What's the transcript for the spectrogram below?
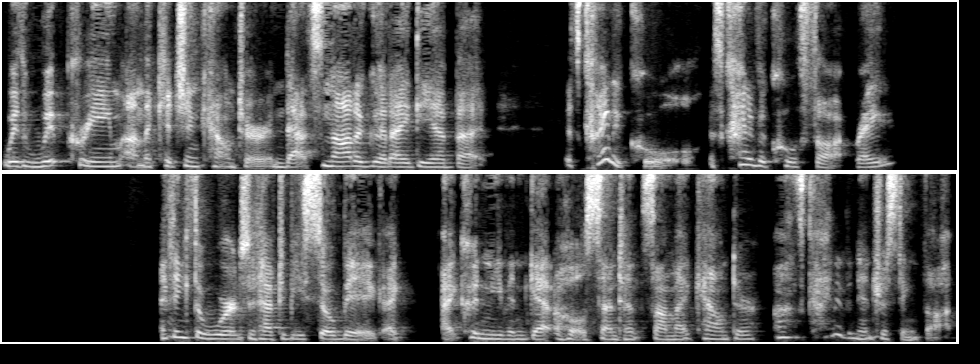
with whipped cream on the kitchen counter. And that's not a good idea, but it's kind of cool. It's kind of a cool thought, right? I think the words would have to be so big, I, I couldn't even get a whole sentence on my counter. Oh, it's kind of an interesting thought.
